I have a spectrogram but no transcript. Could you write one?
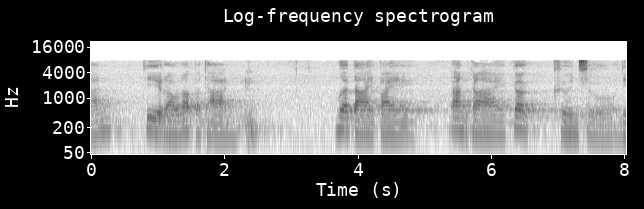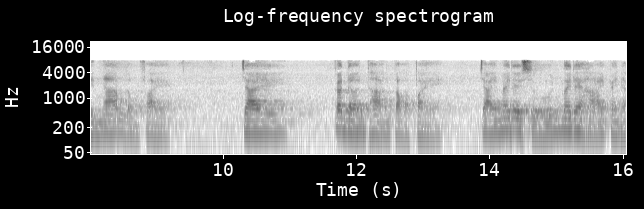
ารที่เรารับประทาน เมื่อตายไปร่างกายก็คืนสู่ดินน้ำลมไฟ ใจก็เดินทางต่อไป ใจไม่ได้สูญไม่ได้หายไปไหน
